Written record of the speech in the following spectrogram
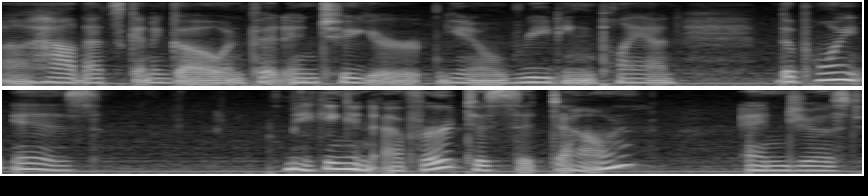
uh, how that's going to go and fit into your, you know, reading plan. The point is making an effort to sit down and just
